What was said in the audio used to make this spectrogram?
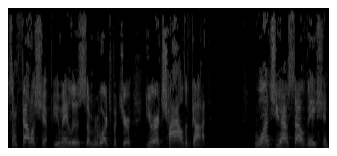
some fellowship. You may lose some rewards, but you're, you're a child of God. Once you have salvation,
